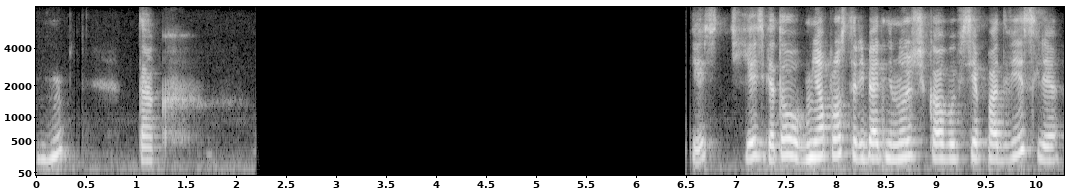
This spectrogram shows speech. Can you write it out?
Угу. Так. Есть, есть, готово. У меня просто, ребят, немножечко вы все подвисли.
